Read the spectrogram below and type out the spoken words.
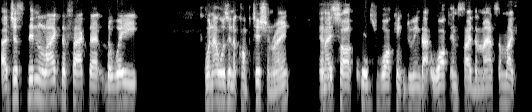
I just didn't like the fact that the way when I was in a competition, right? And I saw kids walking, doing that walk inside the mats. I'm like,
